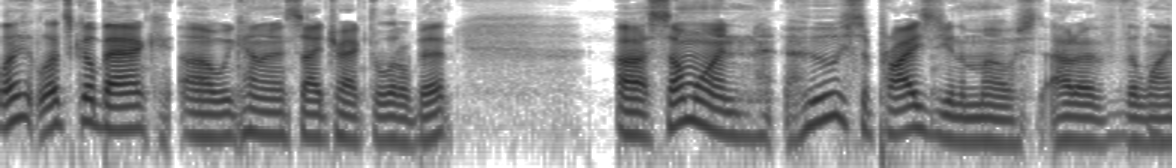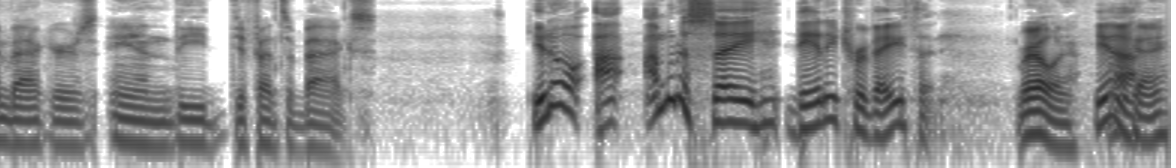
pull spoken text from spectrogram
let let's go back. Uh, we kind of sidetracked a little bit. Uh, someone who surprised you the most out of the linebackers and the defensive backs. You know, I, I'm going to say Danny Trevathan. Really? Yeah. Okay.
